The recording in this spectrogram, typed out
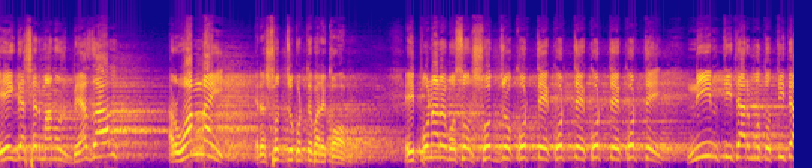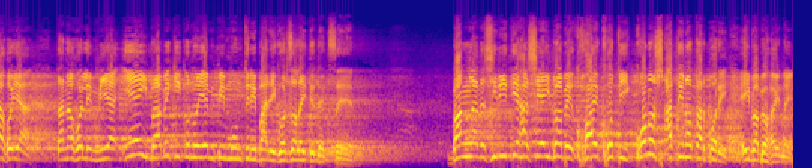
এই দেশের মানুষ ভেজাল আর অন্যায় এটা সহ্য করতে পারে কম। এই পনেরো বছর সহ্য করতে করতে করতে করতে নিম তিতার মতো তিতা হইয়া, তা না হলে মিয়া এইভাবে কি কোনো এমপি মন্ত্রী বাড়ি ঘর জ্বালাইতে দেখছেন বাংলাদেশের ইতিহাসে এইভাবে ক্ষয়ক্ষতি কোন স্বাধীনতার পরে এইভাবে হয় নাই।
